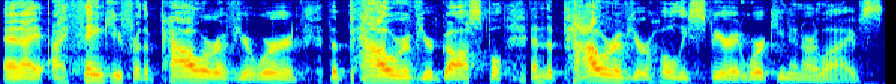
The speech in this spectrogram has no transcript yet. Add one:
And I, I thank you for the power of your word, the power of your gospel, and the power of your Holy Spirit working in our lives.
